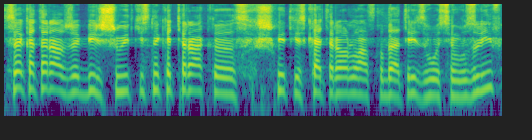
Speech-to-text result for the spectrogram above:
Це катера вже більш швидкісний катера. Швидкість катера Орлан складає 38 вузлів.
